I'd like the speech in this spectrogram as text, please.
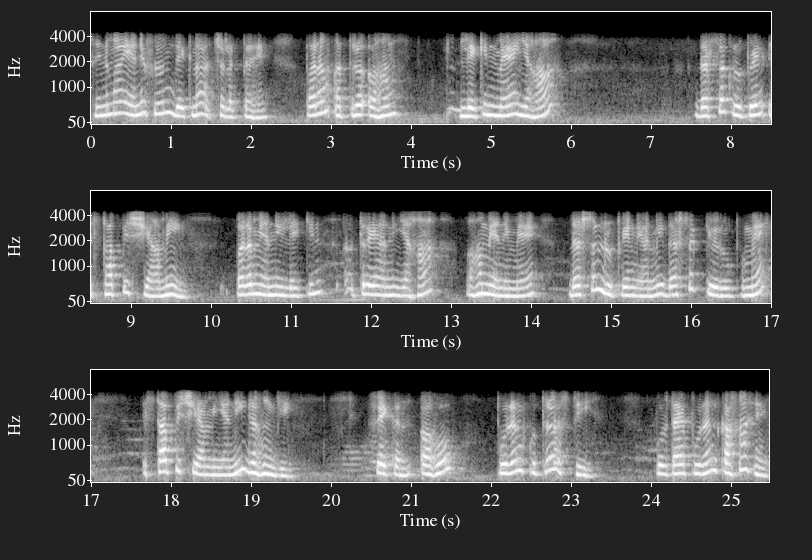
सिनेमा यानी फ़िल्म देखना अच्छा लगता है। परम अत्र अहम, लेकिन मैं यहाँ दर्शक रूपेण स्थापित श्यामी। परम यानी लेकिन अत्र यानी यहाँ अहम यानी मैं। दर्शन रूपेण यानी दर्शक के रूप में स्थापित श्यामी यानी रहूँगी। फेकन, अहो पुरन कुत्र अस्ति? बोलता है, पुरन कहाँ है?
